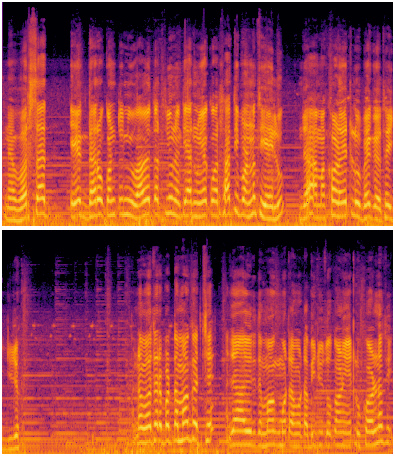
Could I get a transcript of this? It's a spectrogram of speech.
અને વરસાદ એક ધારો કન્ટિન્યુ વાવેતર થયું ને ત્યારનું એકવાર સાથી પણ નથી આવેલું જા આમાં ખળ એટલું ભેગું થઈ ગયું અને વધારે પડતા મગ જ છે. જા આવી રીતે મગ મોટા મોટા, બીજું તો કાંઈ એટલું ખળ નથી.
